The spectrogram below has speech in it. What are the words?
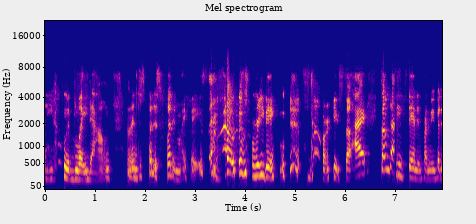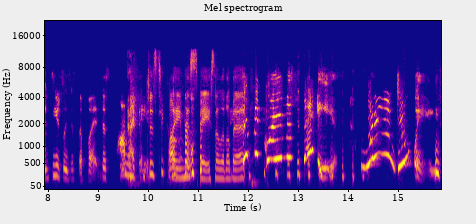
he would lay down and then just put his foot in my face as I was reading stories. So I sometimes he'd stand in front of me, but it's usually just the foot, just on my face. just to claim his space a little bit. Just to claim his space. what are you doing?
